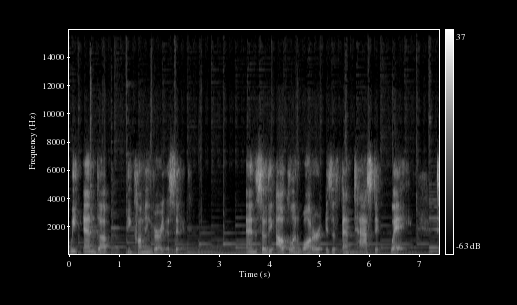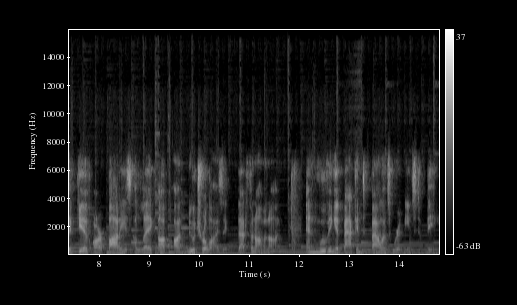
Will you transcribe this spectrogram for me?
we end up becoming very acidic. And so the alkaline water is a fantastic way to give our bodies a leg up on neutralizing that phenomenon and moving it back into balance where it needs to be.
